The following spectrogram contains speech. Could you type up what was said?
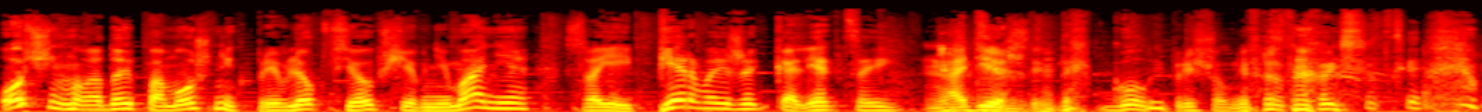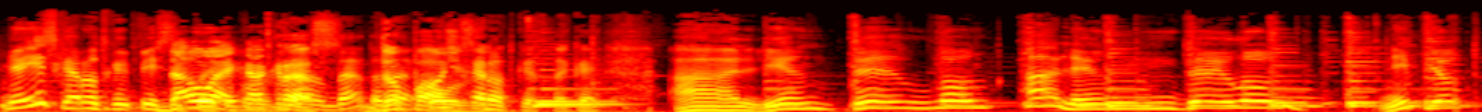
Очень молодой помощник привлек всеобщее внимание своей первой же коллекцией одежды. Голый пришел, мне просто хочется. У меня есть короткая песня. Давай, как раз, до паузы. Очень короткая такая. Ален Делон, Ален Делон, не пьет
